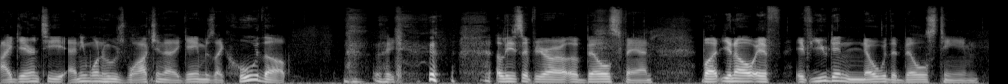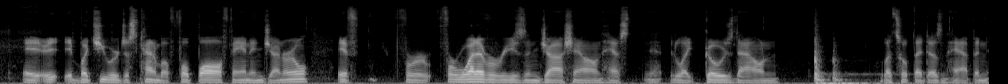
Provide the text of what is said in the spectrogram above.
I guarantee anyone who's watching that game is like, who the, like, at least if you're a, a, Bills fan. But you know, if if you didn't know the Bills team, it, it, but you were just kind of a football fan in general, if for for whatever reason Josh Allen has like goes down, let's hope that doesn't happen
